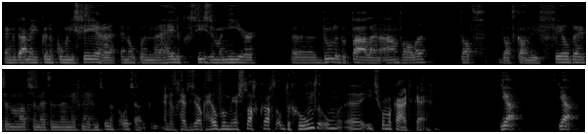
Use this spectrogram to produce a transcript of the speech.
en daarmee kunnen communiceren en op een uh, hele precieze manier uh, doelen bepalen en aanvallen, dat, dat kan nu veel beter dan dat ze met een MiG-29 ooit zouden kunnen. En dat geeft dus ook heel veel meer slagkracht op de grond om iets voor elkaar te krijgen. Ja, ja.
